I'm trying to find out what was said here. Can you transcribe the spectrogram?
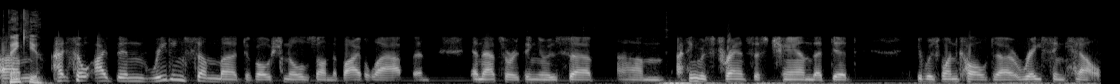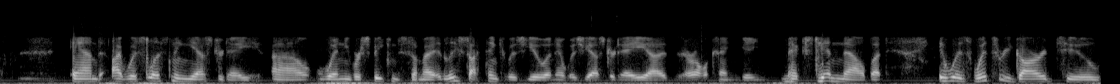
Um, thank you. I, so I've been reading some uh, devotionals on the Bible app and and that sort of thing. It was uh, um, I think it was Francis Chan that did. It was one called uh, Erasing Hell, and I was listening yesterday uh, when you were speaking to somebody. At least I think it was you, and it was yesterday. Uh, they're all kind of getting mixed in now, but it was with regard to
